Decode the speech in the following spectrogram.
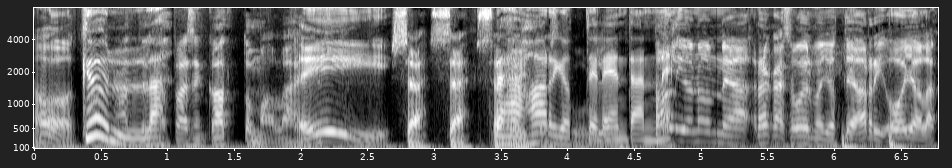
Oot. Kyllä. Mä pääsen katsomaan lähetystä. Ei. Sä, sä, sä. Vähän harjoittelen tänne. Paljon onnea, rakas ohjelmanjohtaja Ari Ojala,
